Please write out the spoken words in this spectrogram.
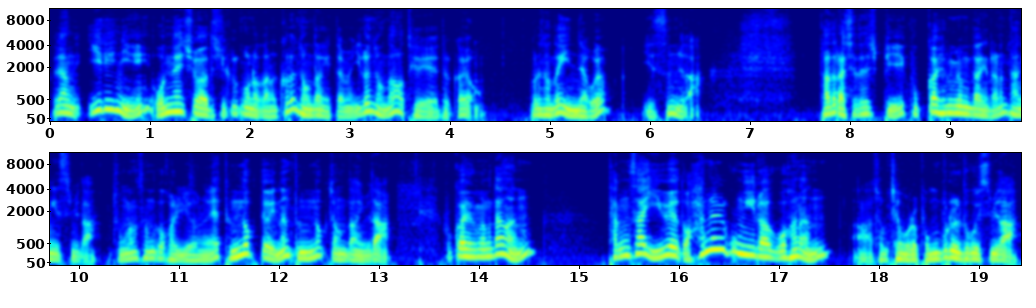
그냥 1인이 원맨쇼 하듯이 끌고 나가는 그런 정당이 있다면 이런 정당은 어떻게 될까요? 그런 정당이 있냐고요? 있습니다. 다들 아시다시피 국가혁명당이라는 당이 있습니다. 중앙선거관리위원회에 등록되어 있는 등록 정당입니다. 국가혁명당은 당사 이외에도 하늘궁이라고 하는 아, 정체모를 본부를 두고 있습니다.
